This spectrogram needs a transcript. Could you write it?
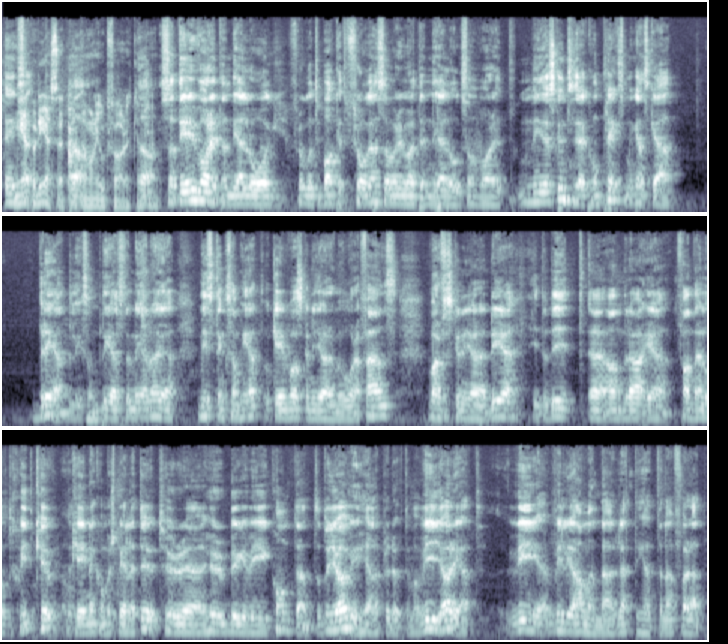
Exakt. mer på det sättet ja. än man har gjort förut kanske. Ja. Så det har ju varit en dialog, för att gå tillbaka till frågan så har det varit en dialog som har varit, jag skulle inte säga komplex, men ganska bred. Liksom. Dels det ena är misstänksamhet. Okej, okay, vad ska ni göra med våra fans? Varför ska ni göra det? Hit och dit. Eh, andra är, fan det här låter skitkul. Okej, okay, när kommer spelet ut? Hur, eh, hur bygger vi content? Och då gör vi hela produkten. Vad vi gör är att vi vill ju använda rättigheterna för att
